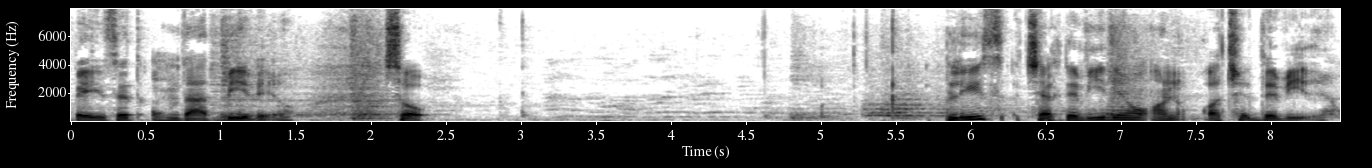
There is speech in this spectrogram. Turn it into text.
based on that video. So please check the video and watch the video.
